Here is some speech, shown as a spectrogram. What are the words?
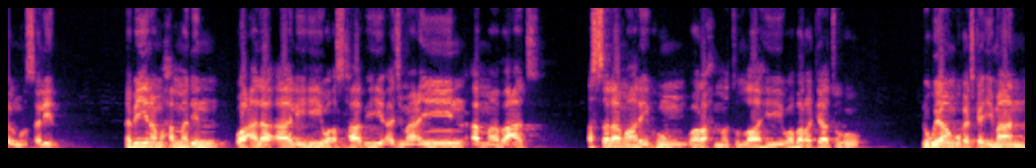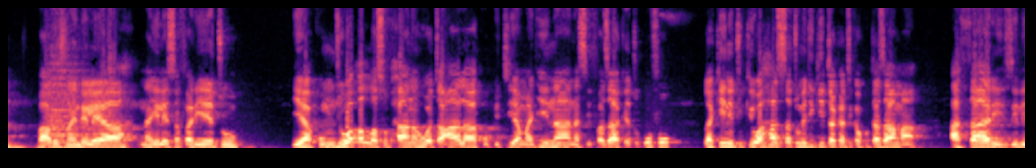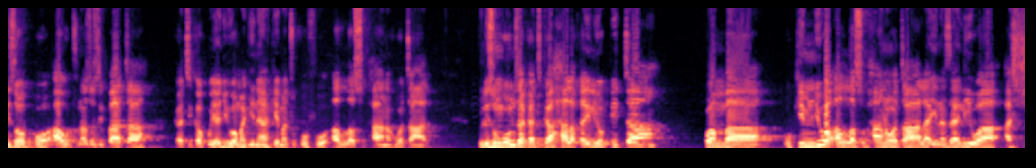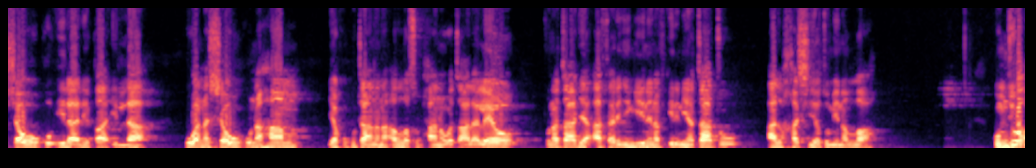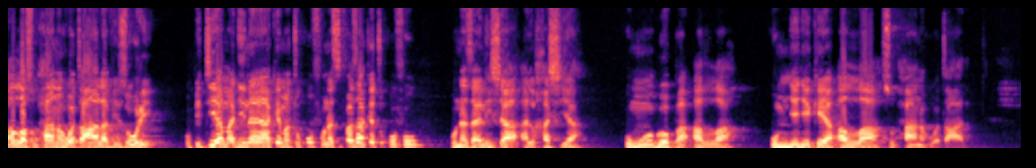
والمرسلين نبينا محمد وعلى آله وأصحابه أجمعين أما بعد السلام عليكم ورحمة الله وبركاته ndugu yangu katika iman bado tunaendelea na ile safari yetu ya kumjua Allah subhanahu wa ta'ala kupitia majina na sifa zake tukufu lakini tukiwa hasa tumejikita katika kutazama athari zilizopo au tunazozipata katika kuyajua majina yake matukufu Allah subhanahu wa ta'ala. Tulizungumza katika halaka iliyopita kwamba ukimjua Allah subhanahu wa ta'ala inazaliwa ashauku ila liqa'illah, kuwa na shauku na hamu ya kukutana na Allah subhanahu wa ta'ala. Leo tunataja athari nyingine, nafikiri ni ya tatu, alkhashyatu min Allah. Kumjua Allah subhanahu wa ta'ala vizuri kupitia majina yake matukufu na sifa zake tukufu kunazalisha alkhashya, kumwogopa Allah, kumnyenyekea Allah subhanahu wa ta'ala.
